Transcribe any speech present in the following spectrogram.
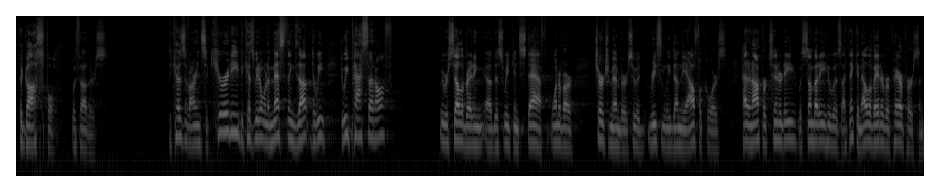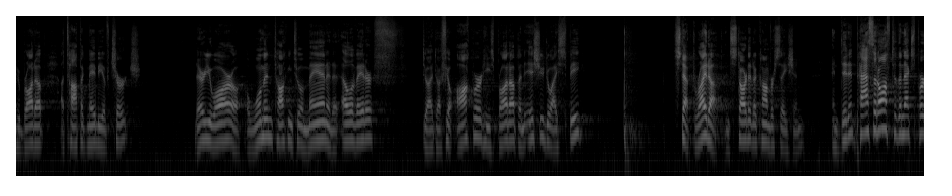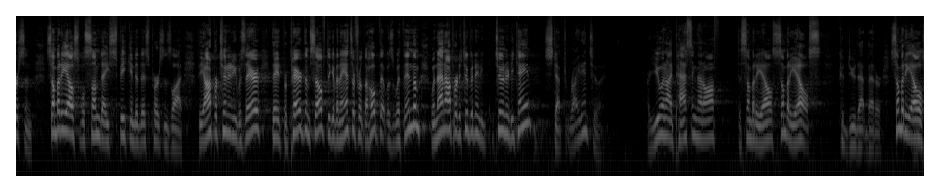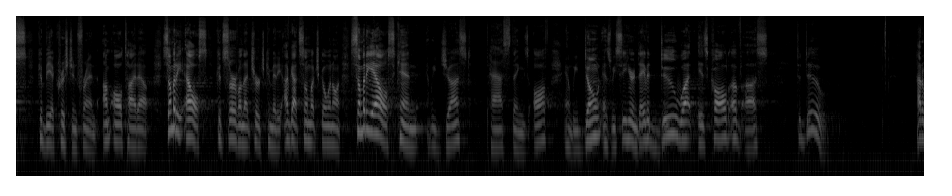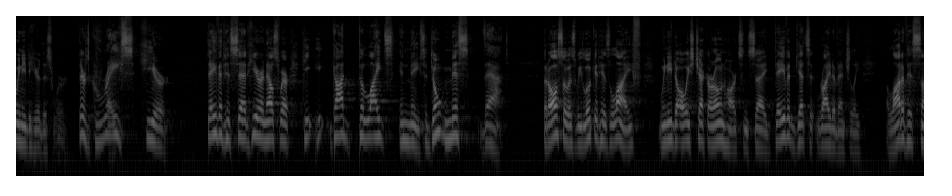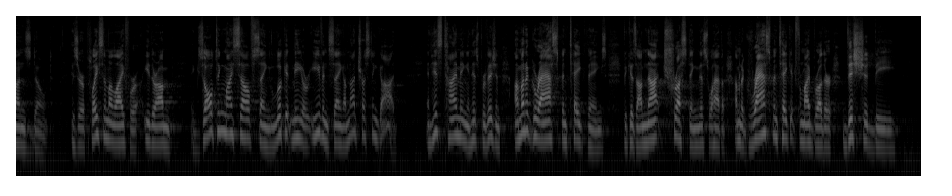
the gospel with others? Because of our insecurity, because we don't want to mess things up, do we, do we pass that off? We were celebrating uh, this week in staff. One of our church members who had recently done the Alpha course had an opportunity with somebody who was, I think, an elevator repair person who brought up a topic maybe of church. There you are, a, a woman talking to a man in an elevator. Do I, do I feel awkward? He's brought up an issue. Do I speak? Stepped right up and started a conversation and didn't pass it off to the next person. Somebody else will someday speak into this person's life. The opportunity was there. They had prepared themselves to give an answer for the hope that was within them. When that opportunity came, stepped right into it. Are you and I passing that off to somebody else? Somebody else could do that better. Somebody else could be a Christian friend. I'm all tied up. Somebody else could serve on that church committee. I've got so much going on. Somebody else can, and we just pass things off, and we don't, as we see here in David, do what is called of us to do. How do we need to hear this word? There's grace here. David has said here and elsewhere, he, he, God delights in me. So don't miss that. But also, as we look at his life, we need to always check our own hearts and say, David gets it right eventually. A lot of his sons don't. Is there a place in my life where either I'm exalting myself, saying, Look at me, or even saying, I'm not trusting God and His timing and His provision? I'm going to grasp and take things because I'm not trusting this will happen. I'm going to grasp and take it from my brother. This should be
